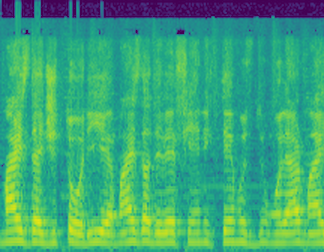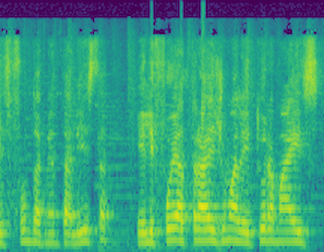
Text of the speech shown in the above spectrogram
mais da editoria, mais da DVFN, que temos de um olhar mais fundamentalista, ele foi atrás de uma leitura mais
